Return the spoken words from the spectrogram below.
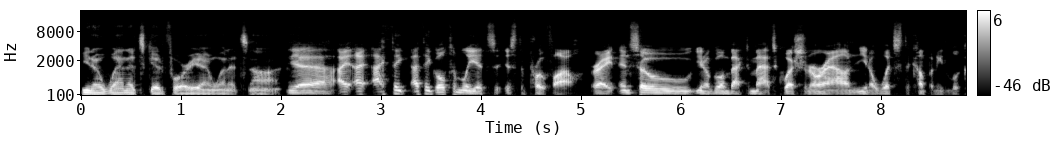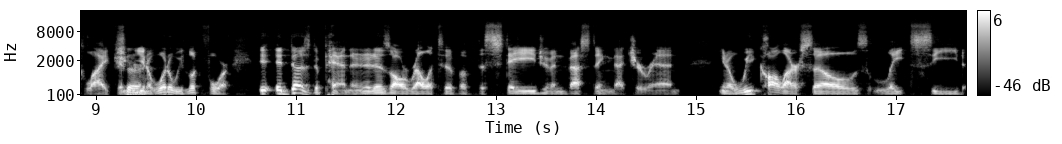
you know, when it's good for you and when it's not? Yeah, I, I, think I think ultimately it's it's the profile, right? And so you know, going back to Matt's question around you know what's the company look like, and Sure. you know what do we look for? It, it does depend, and it is all relative of the stage of investing that you're in. You know, we call ourselves late seed,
